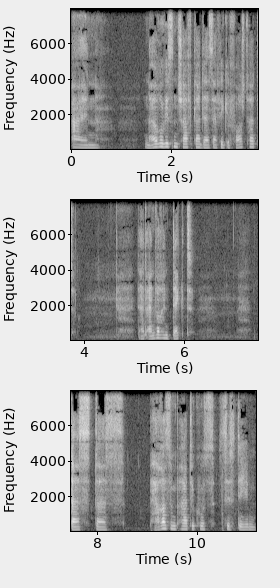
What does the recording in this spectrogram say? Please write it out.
ein Neurowissenschaftler, der sehr viel geforscht hat. Der hat einfach entdeckt, dass das Parasympathikus-System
